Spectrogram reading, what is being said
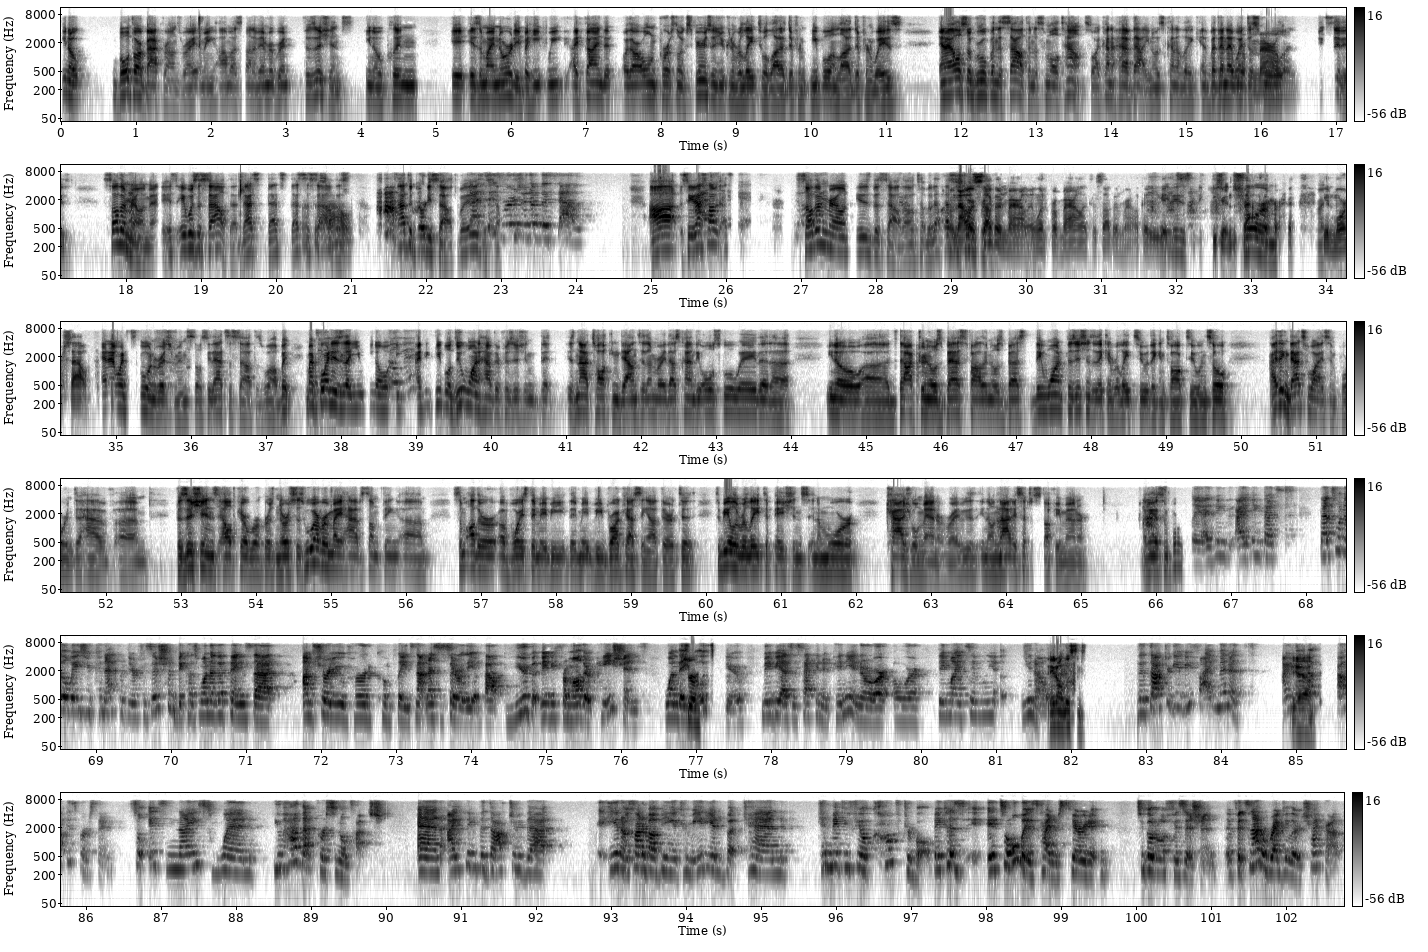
you know, both our backgrounds, right? I mean, I'm a son of immigrant physicians. You know, Clinton is a minority, but he, we, I find that with our own personal experiences, you can relate to a lot of different people in a lot of different ways. And I also grew up in the South in a small town, so I kind of have that. You know, it's kind of like, but then I went to school Maryland. big cities. Southern Yeah. Maryland, man. It's, it was the South. That, that's that's that's That's the the South. That's- not the dirty South, but it is That's the his South. version of the South. Ah, see, that's I how that's, it. No, Southern Maryland is the South. I'll tell you. That, that's Well, now it's for Southern Maryland. It went from Maryland to Southern Maryland. Okay, you It get is, you getting Sure. south. You're getting more south. and I went to school in Richmond, so see, that's the South as well. But my point is that you, you know, Oh. I think people do want to have their physician that is not talking down to them, right? That's kind of the old school way that, uh, you know, uh, doctor knows best, father knows best. They want physicians that they can relate to, they can talk to, and so I think that's why it's important to have um, physicians, healthcare workers, nurses, whoever may have something um, some other uh, voice they may be they may be broadcasting out there to to be able to relate to patients in a more casual manner, right? Because you know, not in such a stuffy manner. I think that's important. I think I think that's that's one of the ways you connect with your physician because one of the things that I'm sure you've heard complaints, not necessarily about you, but maybe from other patients when they sure. go to you, maybe as a second opinion, or or they might simply, you know, they don't listen. The doctor gave me five minutes. I know yeah. nothing about this person. So it's nice when you have that personal touch. And I think the doctor that, you know, it's not about being a comedian, but can can make you feel comfortable because it's always kind of scary to, to go to a physician if it's not a regular checkup.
